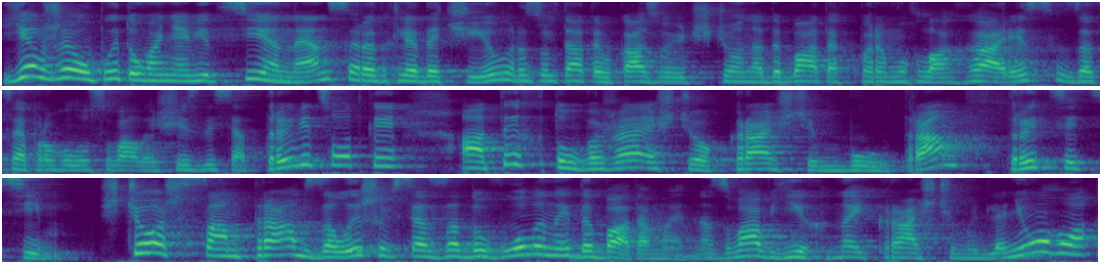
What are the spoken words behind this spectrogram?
Є вже опитування від CNN серед глядачів. Результати вказують, що на дебатах перемогла Гарріс. За це проголосували 63%, А тих, хто вважає, що кращим був Трамп, 37%. Що ж, сам Трамп залишився задоволений дебатами, назвав їх найкращими для нього,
